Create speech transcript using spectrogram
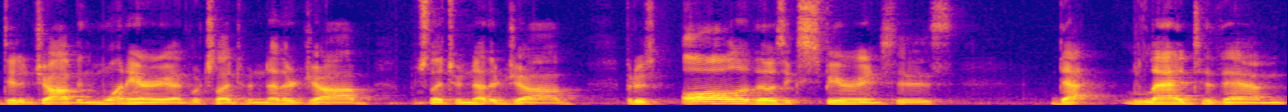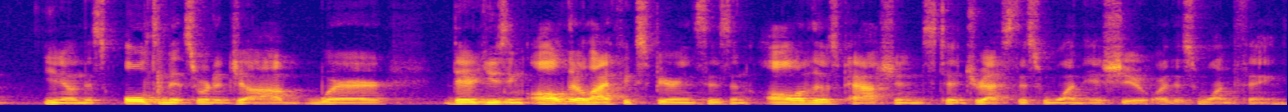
did a job in one area, which led to another job, which led to another job. But it was all of those experiences that led to them, you know, this ultimate sort of job where they're using all their life experiences and all of those passions to address this one issue or this one thing.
